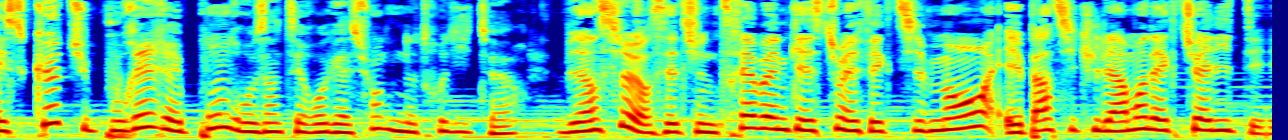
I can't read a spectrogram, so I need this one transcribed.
est-ce que tu pourrais répondre aux interrogations de notre auditeur? Bien sûr, c'est une très bonne question effectivement et particulièrement d'actualité.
